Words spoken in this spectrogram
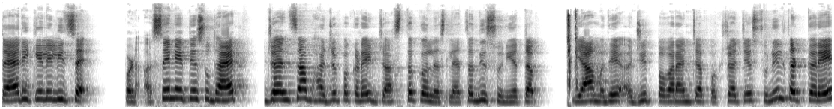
तयारी केलेलीच आहे. पण असे नेते सुद्धा आहेत ज्यांचा भाजपकडे जास्त कल असल्याचं दिसून येतं. यामध्ये अजित पवारांच्या पक्षाचे सुनील तटकरे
